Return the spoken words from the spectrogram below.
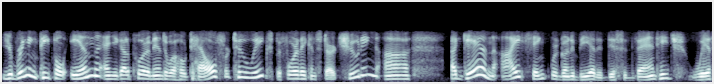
you're bringing people in and you got to put them into a hotel for two weeks before they can start shooting. Uh, again, I think we're going to be at a disadvantage with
